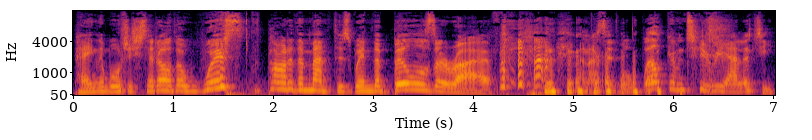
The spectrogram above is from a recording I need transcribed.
paying the water. She said, Oh, the worst part of the month is when the bills arrive. and I said, Well, welcome to reality.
